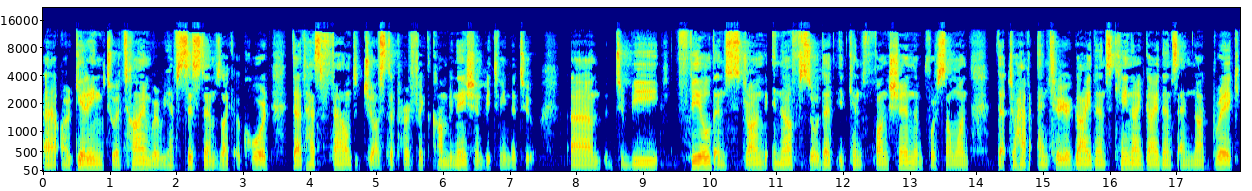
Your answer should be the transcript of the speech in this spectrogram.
uh, are getting to a time where we have systems like A'CHORD that has found just the perfect combination between the two. Um, to be filled and strong enough so that it can function for someone that to have anterior guidance, canine guidance, and not break,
